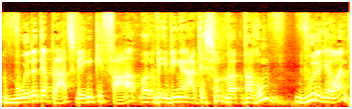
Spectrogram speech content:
wurde der Platz wegen Gefahr, wegen einer Aggression, warum wurde geräumt?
